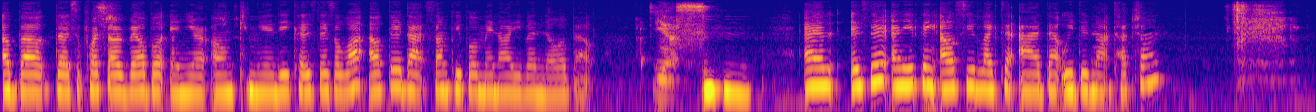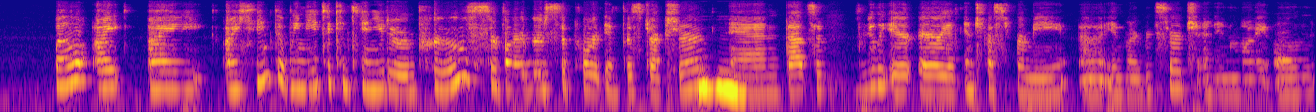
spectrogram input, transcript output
about the supports that are available in your own community because there's a lot out there that some people may not even know about. Yes. Mm-hmm. And is there anything else you'd like to add that we did not touch on? Well, I I I think that we need to continue to improve survivor support infrastructure, mm-hmm. and that's a really area of interest for me uh, in my research and in my own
